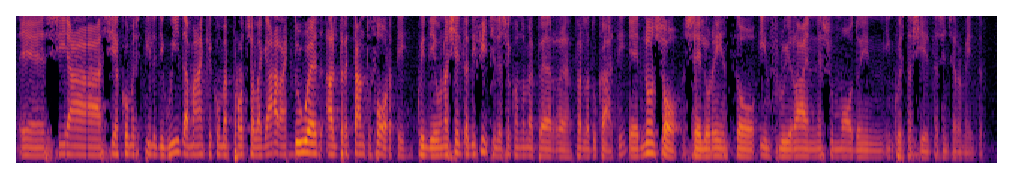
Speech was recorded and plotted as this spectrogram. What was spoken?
eh, sia, sia, come stile di guida ma anche come approccio alla gara, due altrettanto forti, quindi è una scelta difficile secondo me per, per la Ducati. E non so se Lorenzo influirà in nessun modo in, in questa scelta, sinceramente.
